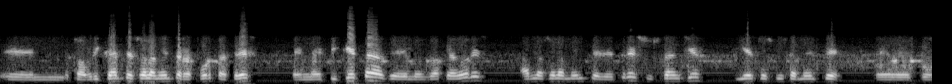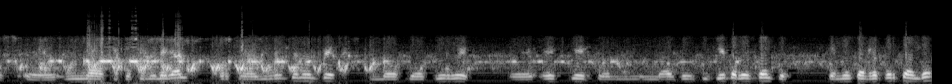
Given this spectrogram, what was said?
el fabricante solamente reporta tres. En la etiqueta de los vapeadores habla solamente de tres sustancias y esto es justamente eh, pues eh, una situación ilegal porque evidentemente lo que ocurre es que con las 27 restantes que no están reportando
